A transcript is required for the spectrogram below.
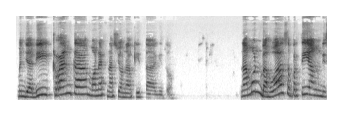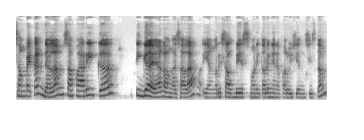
menjadi kerangka monef nasional kita gitu. Namun bahwa seperti yang disampaikan dalam safari ke tiga ya kalau nggak salah yang result based monitoring and evaluation system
